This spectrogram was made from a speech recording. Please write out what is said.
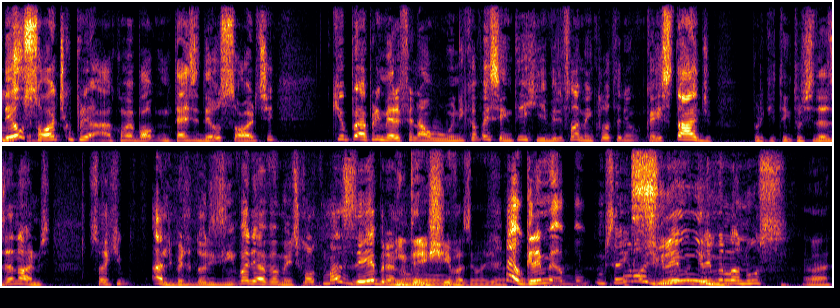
deu sei. sorte, que a Comebol, em tese, deu sorte que a primeira final única vai ser entre River e Flamengo, que lotariam qualquer estádio, porque tem torcidas enormes. Só que a Libertadores invariavelmente coloca uma zebra no... Inter e Chivas, imagina. É, o Grêmio... Não precisa nem longe. Sim. Grêmio, Grêmio Lanús. É.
